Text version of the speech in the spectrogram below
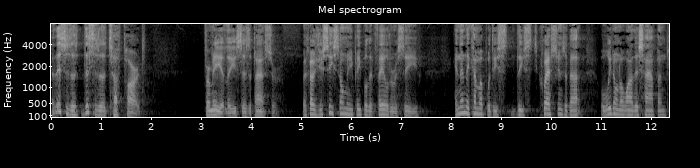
Now, this is a, this is a tough part for me, at least, as a pastor, because you see so many people that fail to receive, and then they come up with these, these questions about, well, we don't know why this happened.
